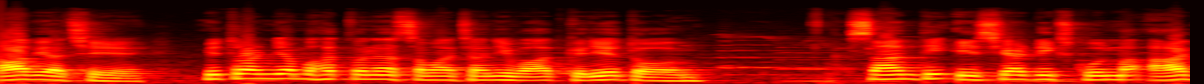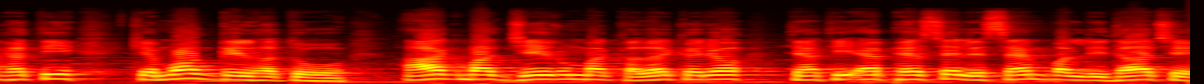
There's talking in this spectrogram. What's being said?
આવ્યા છે. મિત્રો, અન્ય મહત્વના સમાચારની વાત કરીએ તો શાંતિ એશિયાટિક સ્કૂલમાં આગ હતી કે મોક ડ્રીલ હતું? આગ બાદ જે રૂમમાં કલર કર્યો, ત્યાંથી એફએસએલે સેમ્પલ લીધા છે.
